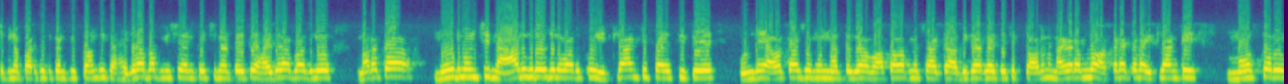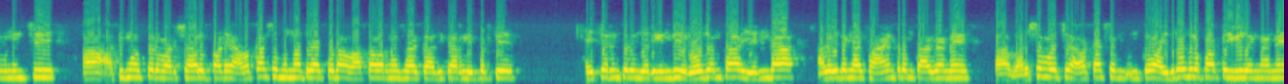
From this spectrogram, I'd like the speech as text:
చెప్పిన పరిస్థితి కనిపిస్తా ఉంది ఇక హైదరాబాద్ విషయానికి వచ్చినట్టయితే హైదరాబాద్లో మరొక మూడు నుంచి నాలుగు రోజుల వరకు ఇట్లాంటి పరిస్థితి ఉండే అవకాశం ఉన్నట్టుగా వాతావరణ శాఖ అధికారులు అయితే చెప్తా ఉన్నారు. నగరంలో అక్కడక్కడ ఇట్లాంటి మోస్తరు నుంచి అతి మోస్తరు వర్షాలు పడే అవకాశం ఉన్నట్టుగా కూడా వాతావరణ శాఖ అధికారులు ఇప్పటికే హెచ్చరించడం జరిగింది. రోజంతా ఎండ అదేవిధంగా సాయంత్రం కాగానే వర్షం వచ్చే అవకాశం ఇంకో ఐదు రోజుల పాటు ఈ విధంగానే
